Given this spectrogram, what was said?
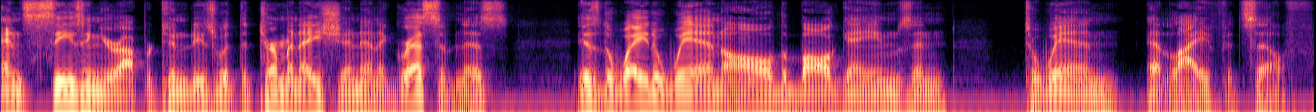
And seizing your opportunities with determination and aggressiveness is the way to win all the ball games and to win at life itself.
